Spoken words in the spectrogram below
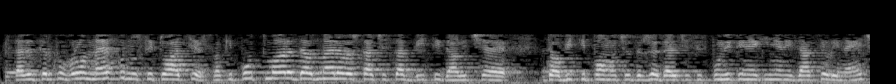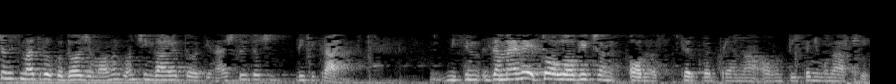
stavlja crkvu vrlo nezgodnu situaciju, jer svaki put mora da odmerava šta će sad biti, da li će dobiti pomoć od države, da li će se ispuniti neki njeni zahtjev ili neće. Oni smatruju ako dođe monarh, on će im garantovati nešto i to će biti trajno. Mislim, za mene je to logičan odnos crkve prema ovom pitanju monarhije.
